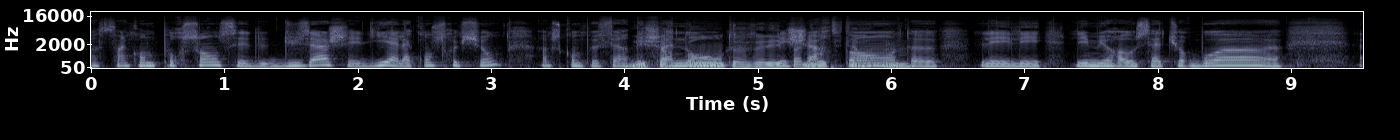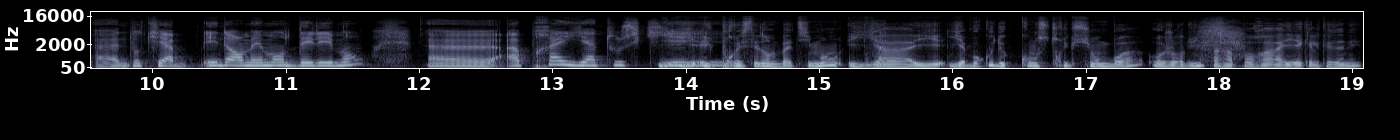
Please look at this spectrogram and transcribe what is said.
à 50% c'est d'usage c'est lié à la construction hein, parce qu'on peut faire des panneaux, les charpentes, mhm. euh, les, les, les, murs à ossature bois euh, donc il y a énormément d'éléments. après il y a tout ce qui est pour rester dans le bâtiment il y a il y a beaucoup de construction bois aujourd'hui par rapport à il y a quelques années?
